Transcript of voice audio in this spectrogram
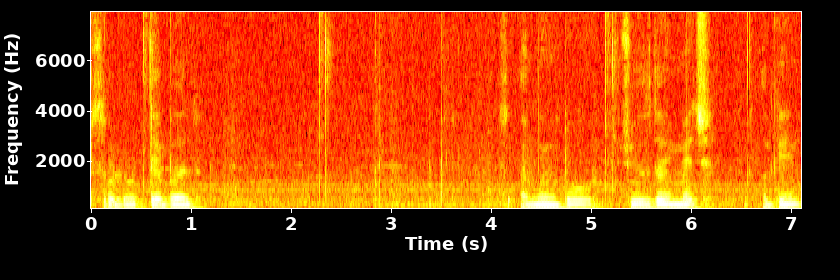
So load table. So I'm going to choose the image again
